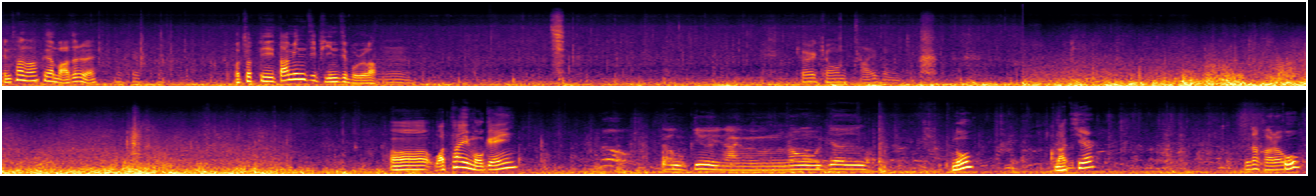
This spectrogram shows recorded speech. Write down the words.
괜찮아, 그냥 맞을래. 오케이 오케이. 어차피 땀인지 비인지 몰라. 음. 별 경험 다 해본다. 어, what time again? Ông chơi này nô chứ No? Not here? 일단 가라고. Go?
